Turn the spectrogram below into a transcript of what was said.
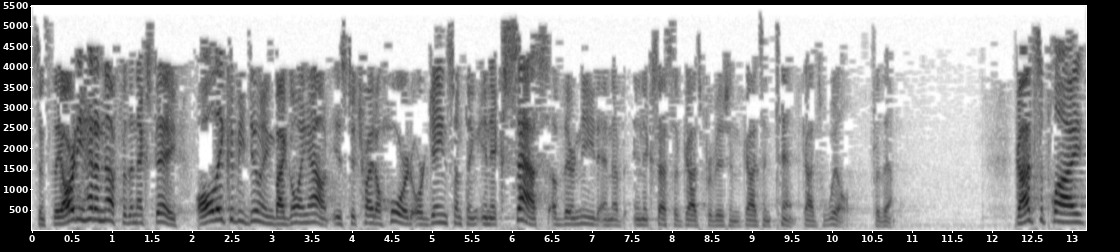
Since they already had enough for the next day, all they could be doing by going out is to try to hoard or gain something in excess of their need and of, in excess of God's provision, God's intent, God's will for them. God's supply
